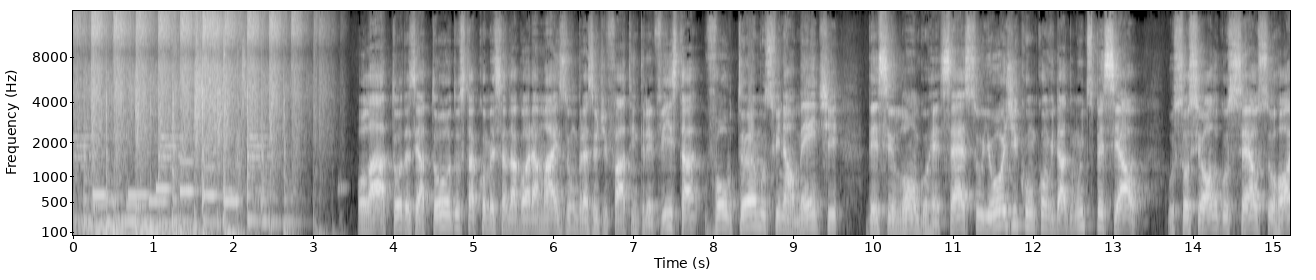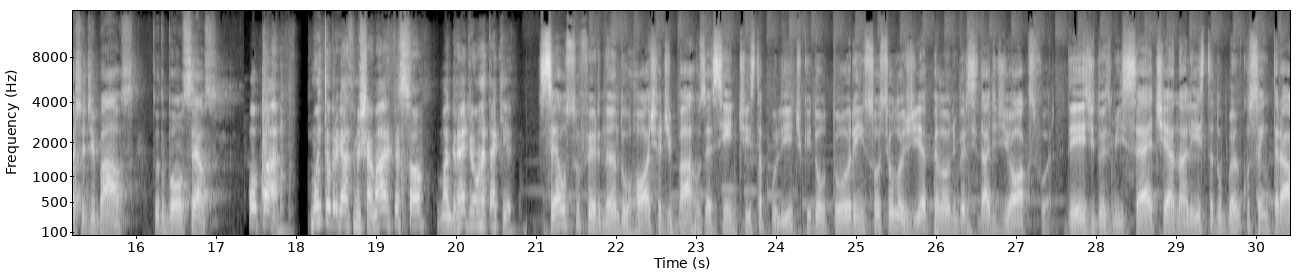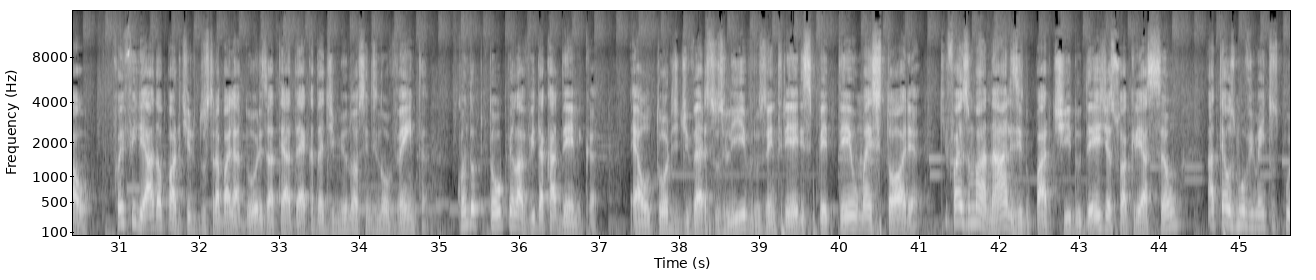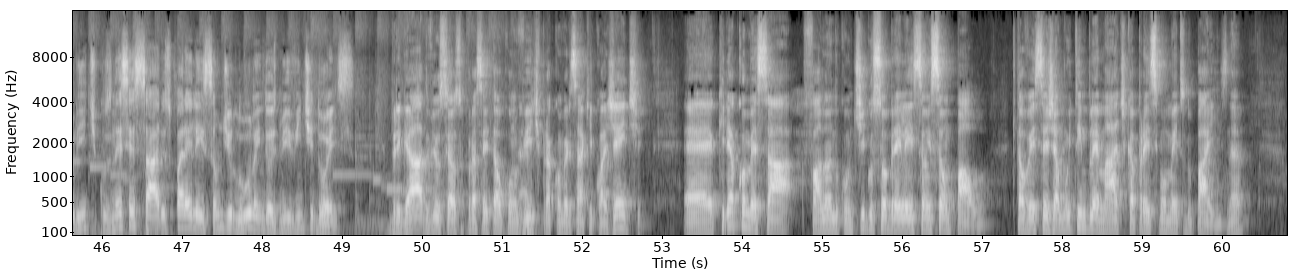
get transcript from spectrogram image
Olá a todas e a todos, está começando agora mais um Brasil de Fato Entrevista. Voltamos finalmente desse longo recesso e hoje com um convidado muito especial, o sociólogo Celso Rocha de Barros. Tudo bom, Celso? Opa, muito obrigado por me chamarem, pessoal. Uma grande honra estar aqui. Celso Fernando Rocha de Barros é cientista político e doutor em sociologia pela Universidade de Oxford. Desde 2007 é analista do Banco Central. Foi filiado ao Partido dos Trabalhadores até a década de 1990, quando optou pela vida acadêmica. É autor de diversos livros, entre eles PT Uma História, que faz uma análise do partido desde a sua criação até os movimentos políticos necessários para a eleição de Lula em 2022. Obrigado, viu, Celso, por aceitar o convite é. para conversar aqui com a gente. É, eu queria começar falando contigo sobre a eleição em São Paulo, que talvez seja muito emblemática para esse momento do país, né?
